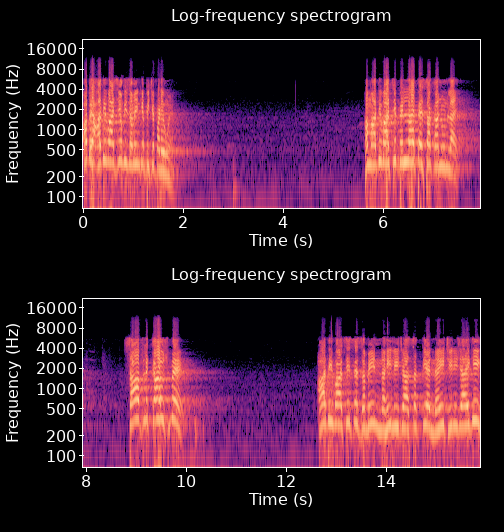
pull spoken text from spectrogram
अब आदिवासियों की ज़मीन के पीछे पड़े हुए हैं। हम आदिवासी बिल लाए, पैसा कानून लाए। साफ़ लिखा है उसमें, आदिवासी से ज़मीन नहीं ली जा सकती है, नहीं छीनी जाएगी,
